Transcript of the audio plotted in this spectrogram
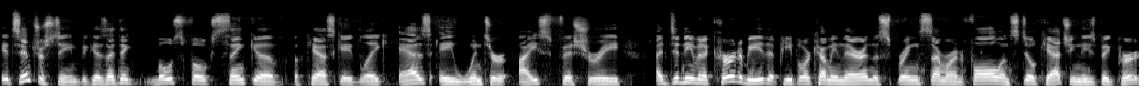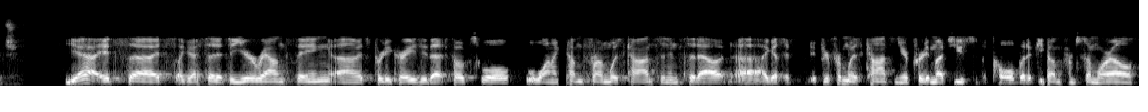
it's interesting because I think most folks think of, of Cascade Lake as a winter ice fishery. It didn't even occur to me that people are coming there in the spring, summer, and fall and still catching these big perch. Yeah, it's uh, it's like I said, it's a year-round thing. Uh, it's pretty crazy that folks will, will want to come from Wisconsin and sit out. Uh, I guess if, if you're from Wisconsin, you're pretty much used to the cold. But if you come from somewhere else,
